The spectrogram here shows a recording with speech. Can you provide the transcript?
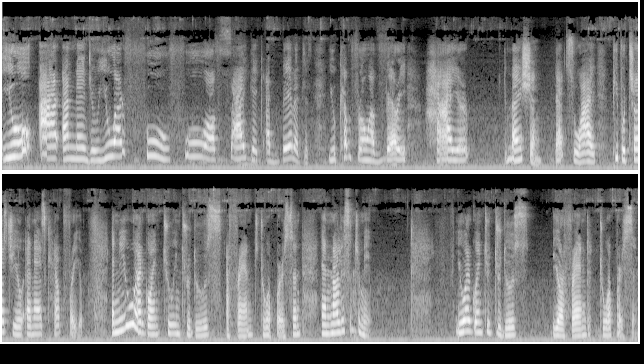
You are an angel. You are full, full of psychic abilities. You come from a very higher dimension. That's why people trust you and ask help for you and you are going to introduce a friend to a person. And now listen to me. You are going to introduce your friend to a person.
